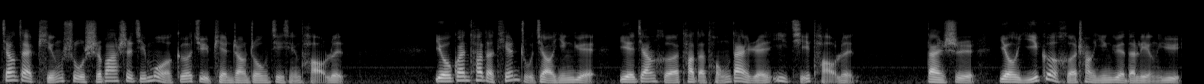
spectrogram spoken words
将在评述18世纪末歌剧篇章中进行讨论。有关他的天主教音乐，也将和他的同代人一起讨论。但是，有一个合唱音乐的领域，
